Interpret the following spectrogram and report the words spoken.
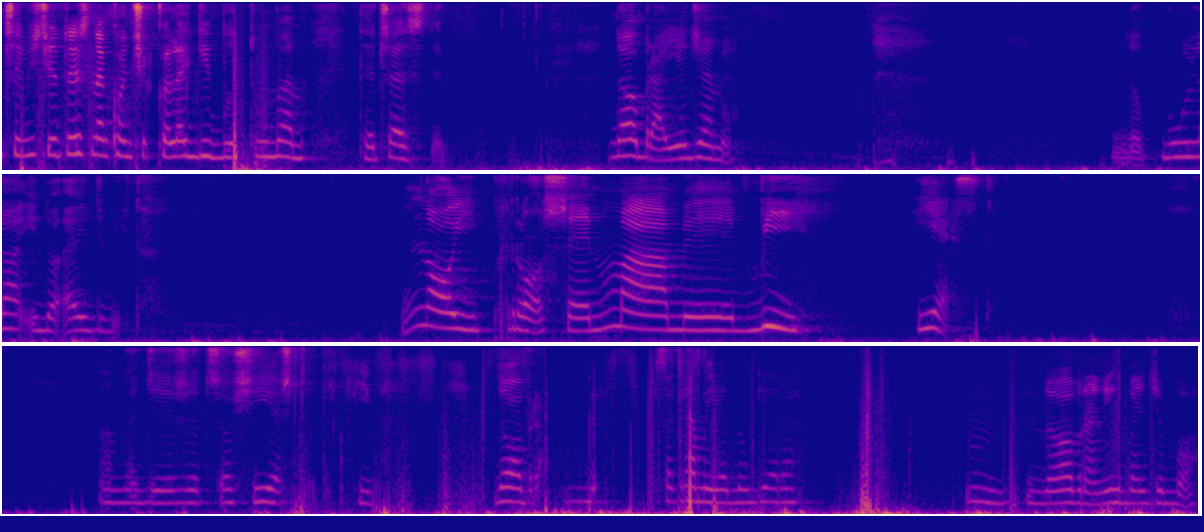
Oczywiście to jest na koncie kolegi, bo tu mam te czesty. Dobra, jedziemy. Do Bula i do 8-bit. No i proszę, mamy B. Jest. Mam nadzieję, że coś jeszcze trafimy. Dobra, zagramy jedną gierę. Mm, dobra, niech będzie bo.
